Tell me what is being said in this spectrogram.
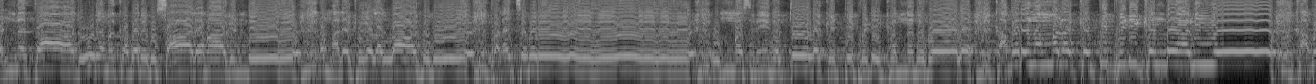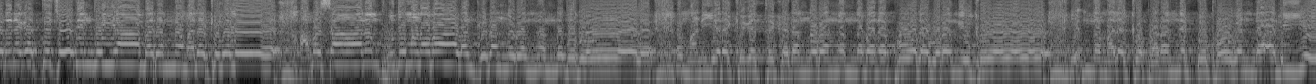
കണ്ണത്താ ദൂരം കബർ വിശാലമാകണ്ടേ. മലക്കുകൾ അള്ളാഹുവേ പടച്ചവരേ. ഉമ്മ സ്നേഹത്തോടെ കെട്ടിപ്പിടിക്കുന്നത് പോലെ കബറ് നമ്മളെ കെട്ടിപ്പിടിക്കണ്ടേ അലിയേ. കബറിനകത്ത് ചോദ്യം ചെയ്യാൻ വരുന്ന മലക്കുകൾ അവസാനം പുതുമണവാളം കിടന്നുറങ്ങുന്നത് പോലെ മണിയറക്കകത്ത് കിടന്നുറങ്ങുന്നവനെ പോലെ ഉറങ്ങിക്കോ എന്ന മലക്ക് പറഞ്ഞിട്ട് പോകണ്ട അലിയേ.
